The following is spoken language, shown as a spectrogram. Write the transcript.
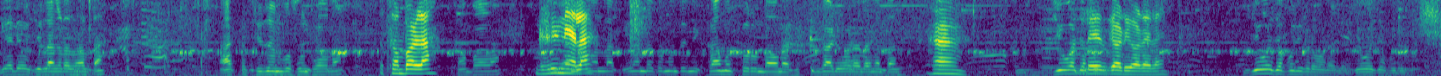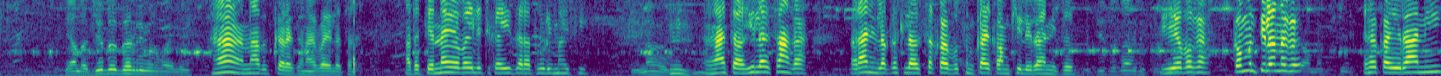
गेल्या वर्षी लांगडा झालता. आता सीझन बसून ठेवला. सांभाळला. सांभाळला. घरी न्यायला म्हणला यंदा तर म्हणतो मी कामच करून इतकीच गाडी ओढायला म्हणता. हा. जीवाच्या गाडी वाढायला जीवाच्या पलीकडे ओढायला जीवाच्या पलीकडे. यंदा जिद्द धरली बरं हा नादच करायचा नाही बैलाचा आता ते नव्या बैलाची काही जरा थोडी माहिती. हम्म. आता हिला सांगा राणीला कसलं सकाळपासून काय काम केले राणीचं? ये बघा. कमन तिला न ग हे काही राणी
